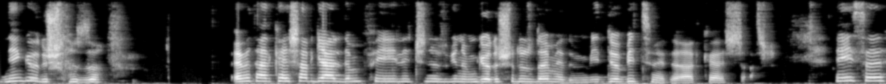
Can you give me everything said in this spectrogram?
Ne görüşürüz? Evet arkadaşlar geldim. Fail için üzgünüm. Görüşürüz demedim. Video bitmedi arkadaşlar. Neyse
